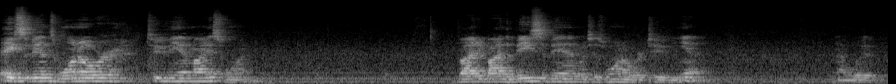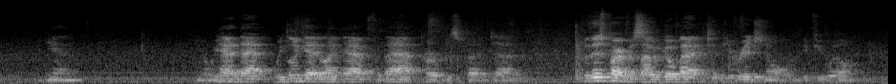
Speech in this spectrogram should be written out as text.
a sub n is 1 over 2 to the n minus 1 divided by the b sub n, which is 1 over 2 to the n. Now, would, again, you know, we had that, we look at it like that for that purpose, but uh, for this purpose, I would go back to the original, if you will.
